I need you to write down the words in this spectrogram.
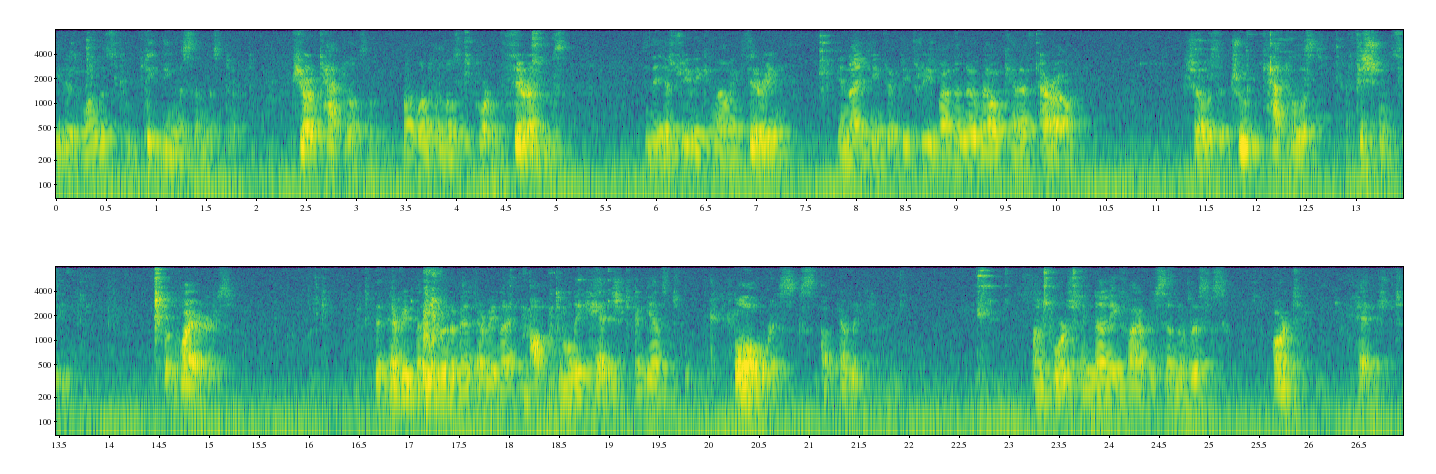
It is one that's completely misunderstood. Pure capitalism, by one of the most important theorems in the history of economic theory, in 1953 by the Nobel Kenneth Arrow, shows that true capitalist efficiency requires that everybody go to bed every night optimally hedged against all risks of every kind. unfortunately, 95% of risks aren't hedged.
